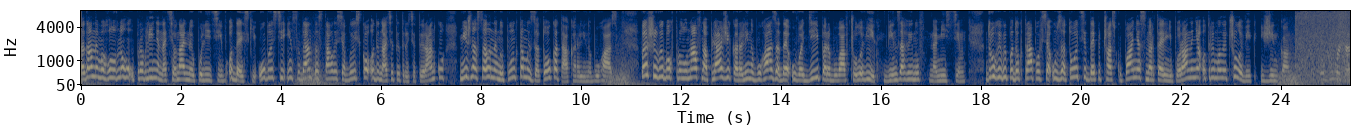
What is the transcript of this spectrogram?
За даними головного управління національної поліції в Одеській області, інциденти сталися близько 11.30 ранку між населеними пунктами Затока та Кароліна-Бугаз. Перший вибух пролунав на пляжі Кароліна-Бугаза, де у воді перебував чоловік. Він загинув на місці. Другий випадок трапився у Затоці, де під час купання смертельні поранення отримали чоловік і жінка. О Боже,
